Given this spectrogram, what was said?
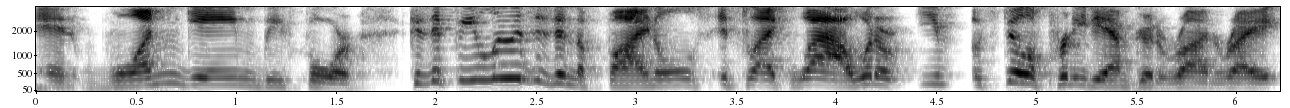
And one game before, because if he loses in the finals, it's like, wow, what a you, still a pretty damn good run, right?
